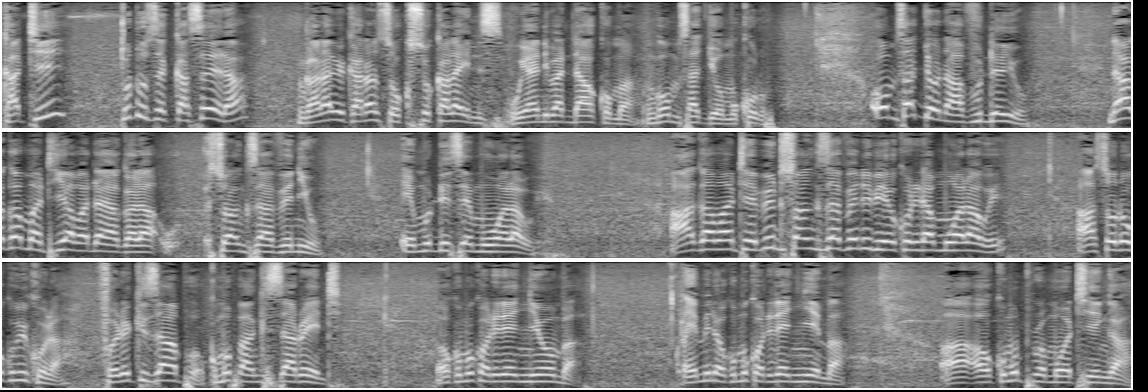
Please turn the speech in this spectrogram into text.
Kati tutuuse kaseera ng'alabika aransa okusukka lines weyandibadde akoma ng'omusajja omukulu. Omusajja ono avuddeyo n'agamba nti ye abadde ayagala swangs avenue emuddize muwala we agamba nti ebintu swangs avenue byekolera muwala we asobola okubikola. For example okumupangisa rent okumukolera ennyumba emina okumukolera ennyimba uh, okumupromotinga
